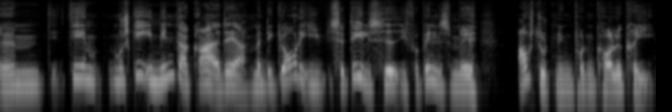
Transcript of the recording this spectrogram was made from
Øhm, det, det er måske i mindre grad der, men det gjorde det i særdeleshed i forbindelse med afslutningen på den kolde krig.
